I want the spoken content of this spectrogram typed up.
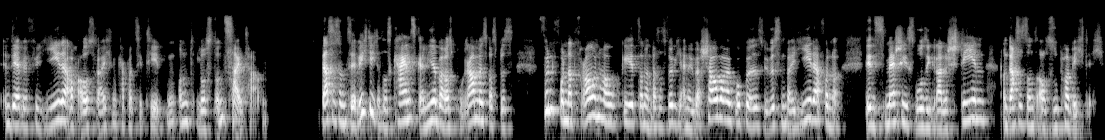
in der wir für jede auch ausreichend Kapazitäten und Lust und Zeit haben. Das ist uns sehr wichtig, dass es kein skalierbares Programm ist, was bis 500 Frauen hochgeht, sondern dass es wirklich eine überschaubare Gruppe ist. Wir wissen bei jeder von den Smashies, wo sie gerade stehen. Und das ist uns auch super wichtig.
